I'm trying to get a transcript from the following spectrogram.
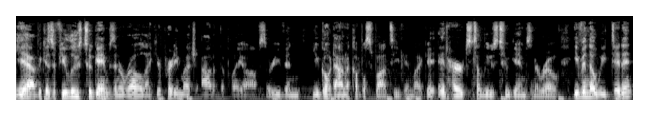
Yeah, because if you lose two games in a row, like you're pretty much out of the playoffs, or even you go down a couple spots. Even like it, it hurts to lose two games in a row. Even though we didn't,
